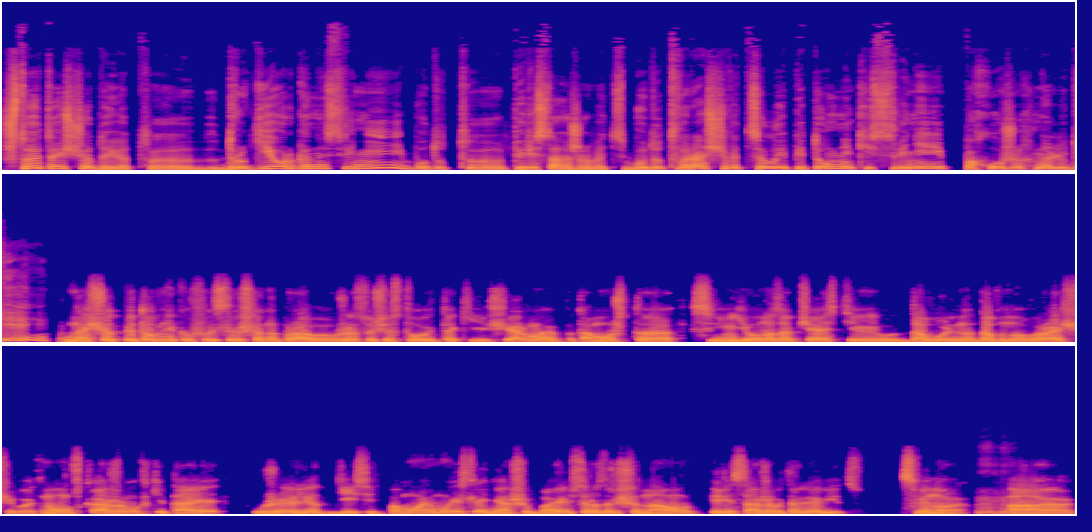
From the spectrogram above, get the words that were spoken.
Что это еще дает? Э, другие органы свиней будут э, пересаживать? Будут выращивать целые питомники свиней, похожих на людей? Насчет питомников вы совершенно правы. Уже существуют такие фермы, потому что свинью на запчасти довольно давно выращивают. Ну, скажем, в Китае уже лет 10, по-моему, если я не ошибаюсь, разрешено пересаживать роговицу свиную. Угу. А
